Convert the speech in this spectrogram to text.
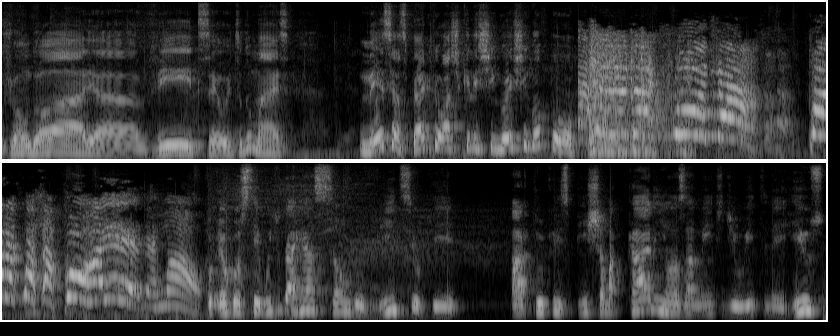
João Dória, Witzel e tudo mais. Nesse aspecto, eu acho que ele xingou e xingou pouco. Eu- Eu gostei muito da reação do Witzel, que Arthur Crispim chama carinhosamente de Whitney Houston.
